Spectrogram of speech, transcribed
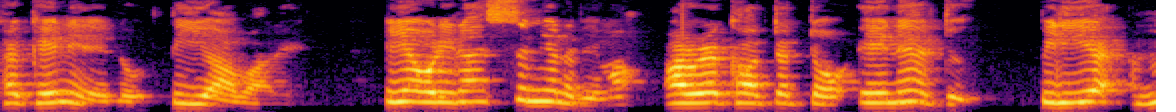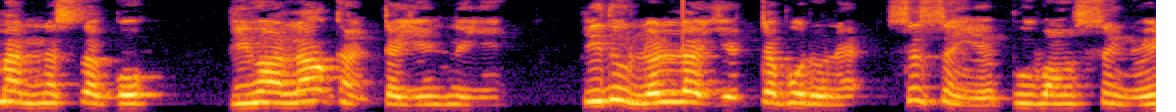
ခက်ခဲနေတယ်လို့သိရပါတယ်။အင်အော်ဒီတိုင်းစစ်မျက်နှာပြင်မှာအရက်ခတက်တော်အေနဲ့အတူ PDF အမှတ်29ဘီဝါလောက်ခံတက်ရင်းနှင်း ပြည်သူလွတ်လပ်ရေးတပ်ဖို့တို့နဲ့စစ်စင်ရေးပူးပေါင်းဆင်နွှဲ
